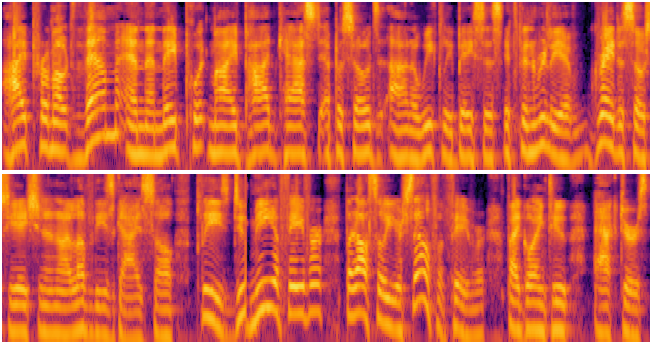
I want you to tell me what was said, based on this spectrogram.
I promote them and then they put my podcast episodes on a weekly basis. It's been really a great association and I love these guys. So please do me a favor, but also yourself a favor by going to Actors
